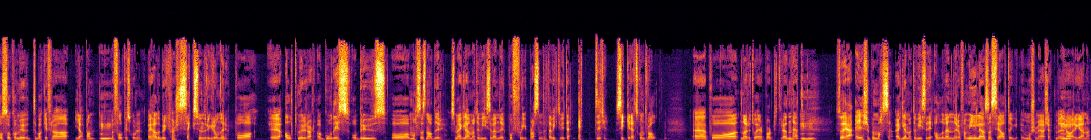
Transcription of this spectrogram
Og så kom vi tilbake fra Japan med folkehøyskolen. Og jeg hadde brukt kanskje 600 kroner på eh, alt mulig rart av godis og brus og masse snadder som jeg gleder meg til å vise venner på flyplassen. Dette er viktig å vite etter sikkerhetskontroll eh, på Naruto Airport, tror jeg den het. Så jeg, jeg kjøper masse. Og jeg glemmer til å vise det til alle venner og familie. Altså, se alt det morsomme jeg har kjøpt med rare greiene.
